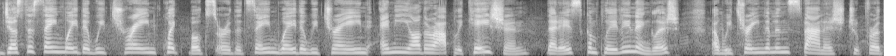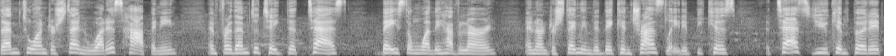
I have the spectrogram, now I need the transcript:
just the same way that we train QuickBooks or the same way that we train any other application that is completely in English, but we train them in Spanish to, for them to understand what is happening and for them to take the test based on what they have learned and understanding that they can translate it because a test you can put it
